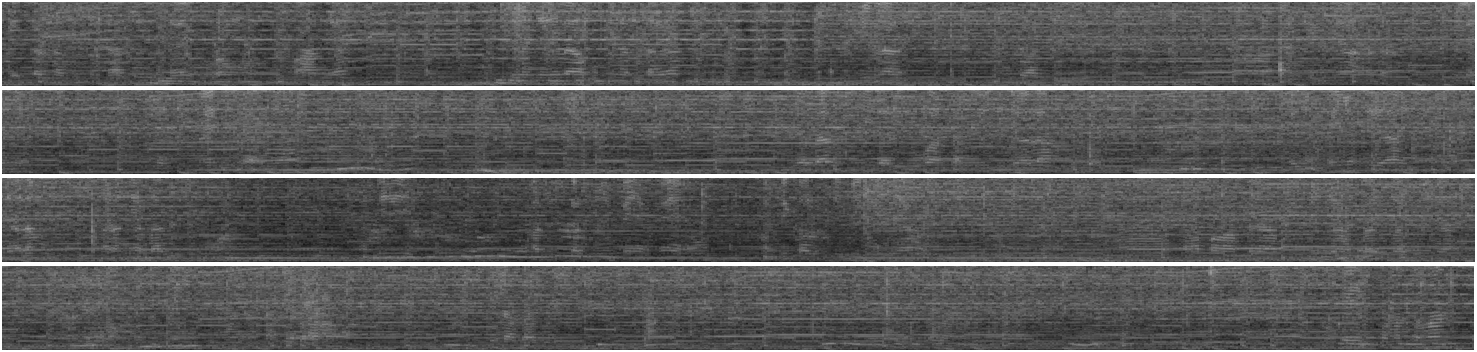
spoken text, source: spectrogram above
praktekkan satu persatu saya kurang paham ya. Ini adalah minat saya. Bila situasi uh, settingnya ada nilainya. Dan supaya tidaknya ya bagus sih dari luar tapi di dalam. Penyok-penyok ya di dalam barangnya bagus kalau dibikinnya uh, apa apa yang punya bagus-bagus ya? Kalau tidak bagus. Oke teman-teman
